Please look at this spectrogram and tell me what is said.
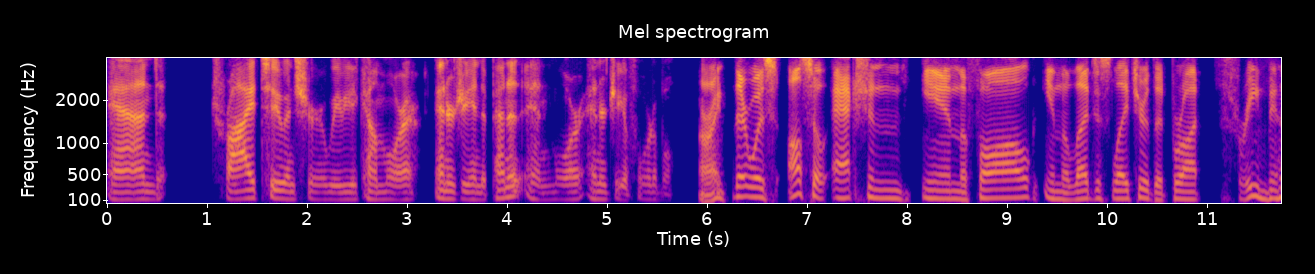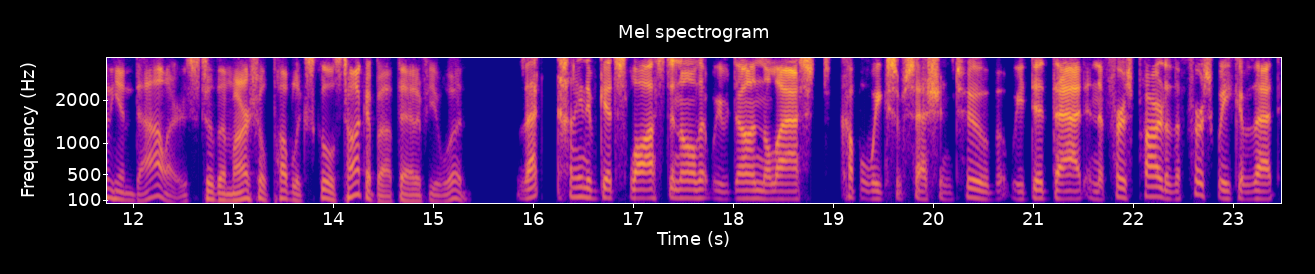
and try to ensure we become more energy independent and more energy affordable. All right. There was also action in the fall in the legislature that brought $3 million to the Marshall Public Schools. Talk about that, if you would. That kind of gets lost in all that we've done the last couple weeks of session, too. But we did that in the first part of the first week of that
